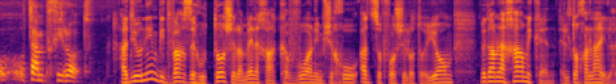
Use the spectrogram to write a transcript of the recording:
אותם בחירות. הדיונים בדבר זהותו של המלך הקבוע נמשכו עד סופו של אותו יום, וגם לאחר מכן, אל תוך הלילה.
